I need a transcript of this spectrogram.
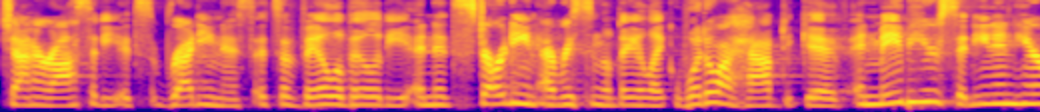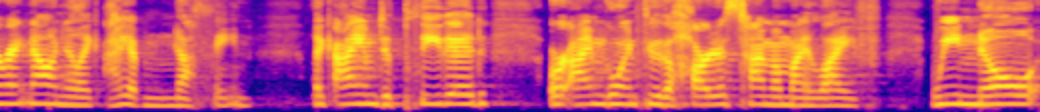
generosity, it's readiness, it's availability, and it's starting every single day like, what do I have to give? And maybe you're sitting in here right now and you're like, I have nothing. Like, I am depleted or I'm going through the hardest time of my life we know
